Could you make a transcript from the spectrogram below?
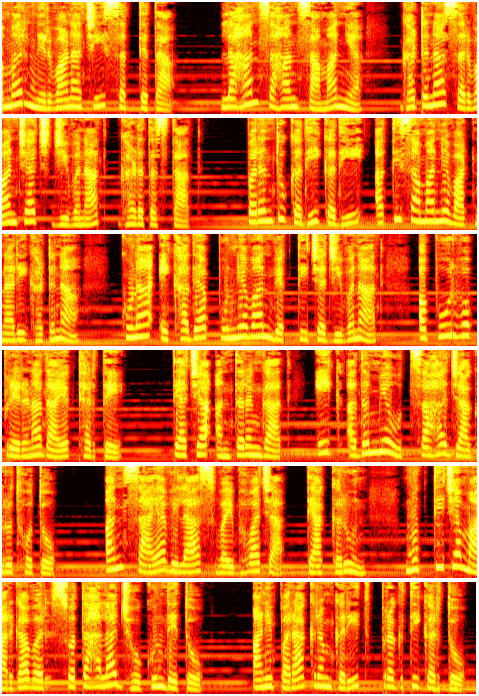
अमर निर्वाणाची सत्यता. लहान सहान सामान्य घटना सर्वांच्याच जीवनात घडत असतात. परंतु कधी कधी अतिसामान्य वाटणारी घटना कुणा एखाद्या पुण्यवान व्यक्तीच्या जीवनात अपूर्व प्रेरणादायक ठरते. त्याच्या अंतरंगात एक अदम्य उत्साह जागृत होतो. अन सायाविलास वैभवाच्या त्याग करून मुक्तीच्या मार्गावर स्वतःला झोकून देतो आणि पराक्रम करीत प्रगती करतो.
